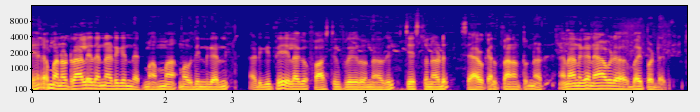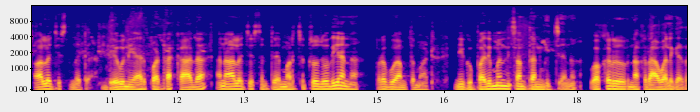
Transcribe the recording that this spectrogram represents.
ఏరా మనోడు రాలేదని అడిగింది అట్ మా అమ్మ మౌదిన్ గారిని. అడిగితే ఇలాగ ఫాస్టింగ్ ప్రేయర్ ఉన్నది చేస్తున్నాడు సేవకి వెళ్తానంటున్నాడు అని అనగానే ఆవిడ భయపడ్డది. ఆలోచిస్తుందట దేవుని ఏర్పాట కాదా? అని ఆలోచిస్తుంటే మరుసటి రోజు ఉదయాన్న ప్రభు ఆమెతో మాట్లాడాడు. నీకు పది మంది సంతానం ఇచ్చాను. ఒకరు నాకు రావాలి కదా.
